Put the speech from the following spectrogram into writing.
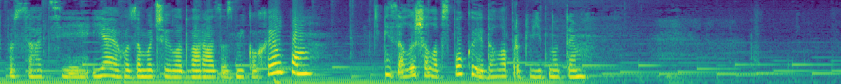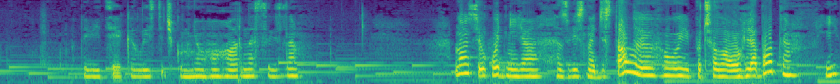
в посадці. Я його замочила два рази з мікохелпом і залишила в спокої, дала проквітнути. Подивіться, яке листячко в нього гарне сизе. Ну, а сьогодні я, звісно, дістала його і почала оглядати, і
